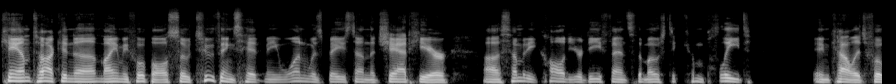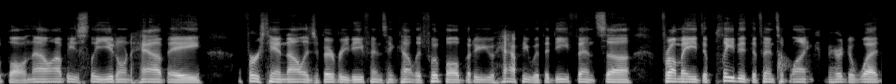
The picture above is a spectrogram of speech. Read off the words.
Cam talking uh, Miami football. So two things hit me. One was based on the chat here. Uh, somebody called your defense the most complete in college football. Now, obviously, you don't have a firsthand knowledge of every defense in college football, but are you happy with the defense uh, from a depleted defensive line compared to what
